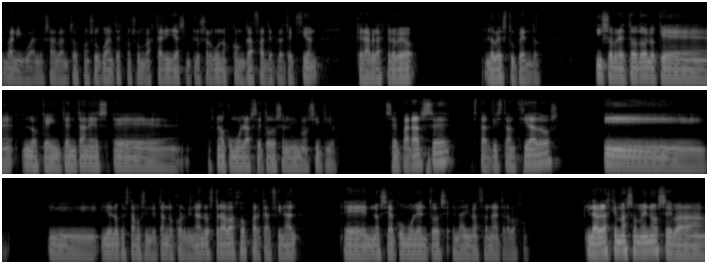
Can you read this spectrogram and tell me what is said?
van igual. O sea, van todos con sus guantes, con sus mascarillas, incluso algunos con gafas de protección, que la verdad es que lo veo, lo veo estupendo. Y sobre todo lo que, lo que intentan es eh, pues no acumularse todos en el mismo sitio. Separarse, estar distanciados y, y, es lo que estamos intentando, coordinar los trabajos para que al final eh, no se acumulen todos en la misma zona de trabajo. Y la verdad es que más o menos se va,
